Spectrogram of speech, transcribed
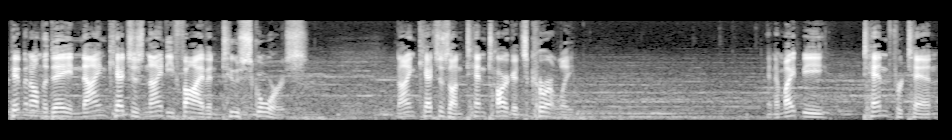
Pittman on the day, nine catches, 95, and two scores. Nine catches on 10 targets currently. And it might be 10 for 10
